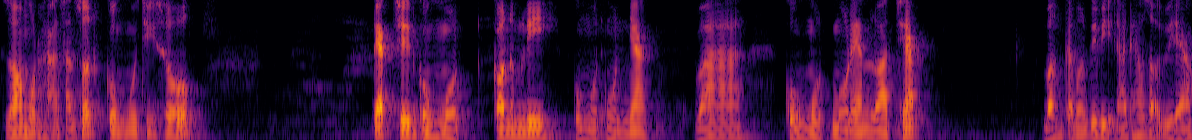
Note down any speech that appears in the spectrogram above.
do một hãng sản xuất cùng một chỉ số. Test trên cùng một con âm ly cùng một nguồn nhạc và cùng một model loa chép. Vâng cảm ơn quý vị đã theo dõi video.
